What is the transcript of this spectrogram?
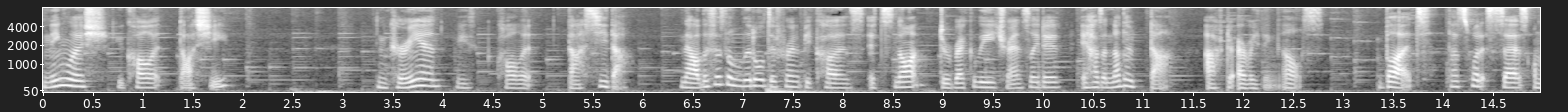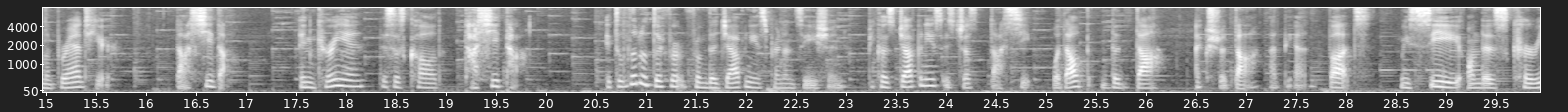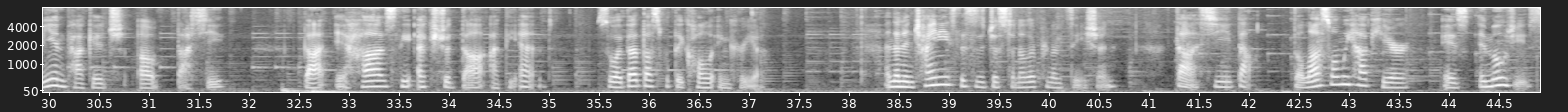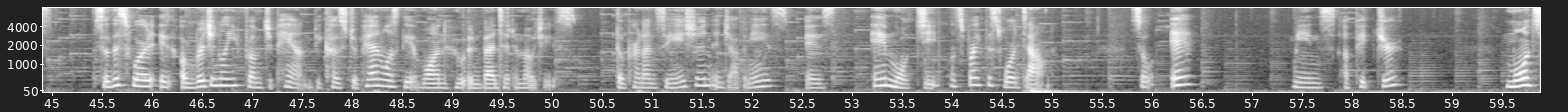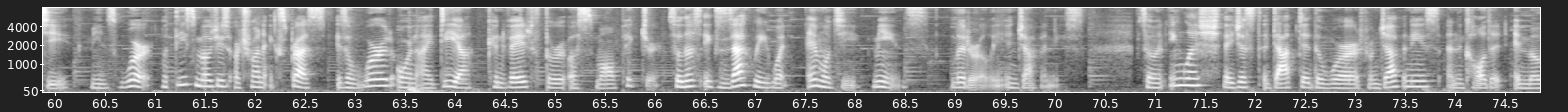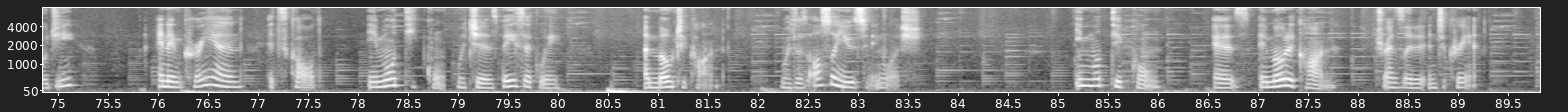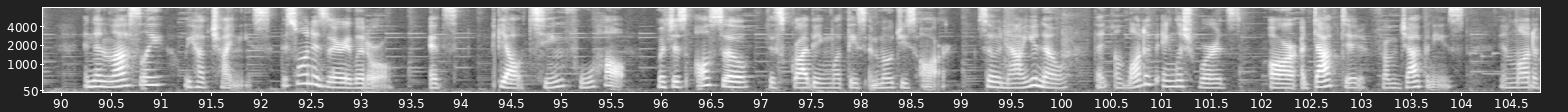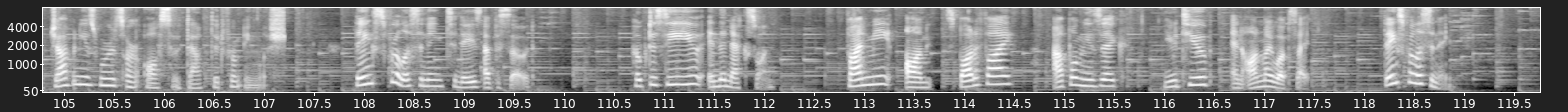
In English, you call it dashi. In Korean, we call it dashida. Now, this is a little different because it's not directly translated, it has another da after everything else. But that's what it says on the brand here dashida. In Korean, this is called dashita. It's a little different from the Japanese pronunciation because Japanese is just dashi without the da, extra da at the end. But we see on this Korean package of dashi that it has the extra da at the end. So I bet that's what they call it in Korea. And then in Chinese, this is just another pronunciation. Da, xi, da. The last one we have here is emojis. So this word is originally from Japan because Japan was the one who invented emojis. The pronunciation in Japanese is emoji. Let's break this word down. So e means a picture, Moji means word. What these emojis are trying to express is a word or an idea conveyed through a small picture. So that's exactly what emoji means, literally, in Japanese. So in English, they just adapted the word from Japanese and called it emoji. And in Korean, it's called emoticon, which is basically emoticon, which is also used in English. Emoticon is emoticon translated into Korean. And then lastly, we have Chinese. This one is very literal. It's 表情符号, which is also describing what these emojis are. So now you know that a lot of English words are adapted from Japanese, and a lot of Japanese words are also adapted from English. Thanks for listening to today's episode. Hope to see you in the next one. Find me on Spotify, Apple Music, YouTube, and on my website. Thanks for listening.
